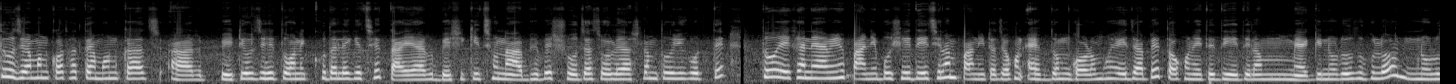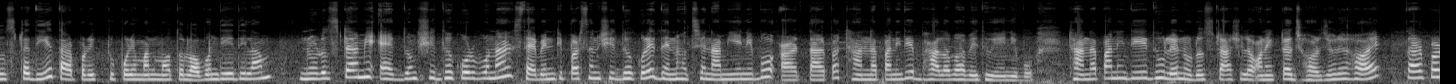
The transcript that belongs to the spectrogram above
তো যেমন কথা, তেমন কাজ। আর পেটেও যেহেতু অনেক ক্ষুধা লেগেছে, তাই আর বেশি কিছু না ভেবে সোজা চলে আসলাম তৈরি করতে। তো এখানে আমি পানি বসিয়ে দিয়েছিলাম। পানিটা যখন একদম গরম হয়ে যাবে, তখন এতে দিয়ে দিলাম ম্যাগি নুডলসগুলো। নুডলসটা দিয়ে তারপর একটু পরিমাণ মতো লবণ দিয়ে দিলাম। নুডলসটা আমি একদম সিদ্ধ করব না, সেভেন্টি পার্সেন্ট সিদ্ধ করে দেন হচ্ছে নামিয়ে নিব আর তারপর ঠান্ডা পানি দিয়ে ভালোভাবে ধুয়ে নিব। ঠান্ডা পানি দিয়ে ধুলে নুডলসটা আসলে অনেকটা ঝরঝরে হয়। তারপর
